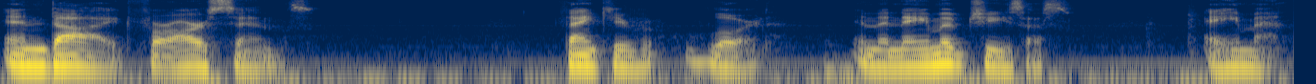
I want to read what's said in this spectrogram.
and died for our sins. Thank you, Lord. In the name of Jesus, amen.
